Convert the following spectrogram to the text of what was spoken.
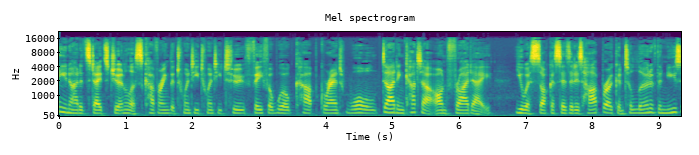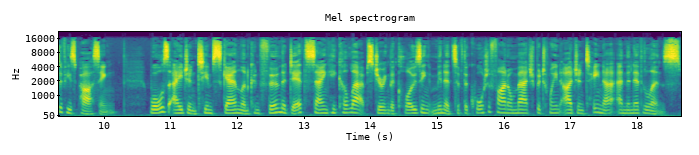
A United States journalist covering the 2022 FIFA World Cup, Grant Wahl, died in Qatar on Friday. US Soccer says it is heartbroken to learn of the news of his passing. Wahl's agent Tim Scanlon confirmed the death, saying he collapsed during the closing minutes of the quarter-final match between Argentina and the Netherlands.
